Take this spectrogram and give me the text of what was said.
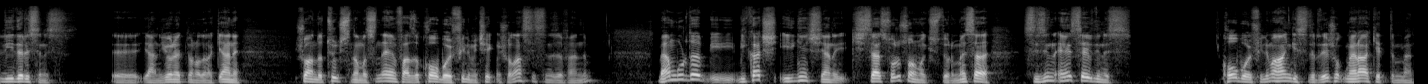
liderisiniz. E, yani yönetmen olarak yani şu anda Türk sinemasında en fazla kovboy filmi çekmiş olan sizsiniz efendim. Ben burada bir, birkaç ilginç yani kişisel soru sormak istiyorum. Mesela sizin en sevdiğiniz kovboy filmi hangisidir diye çok merak ettim ben.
